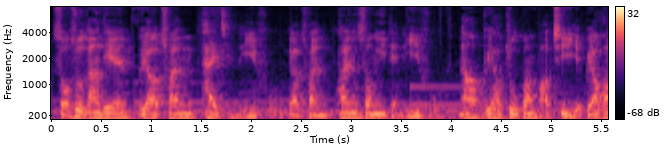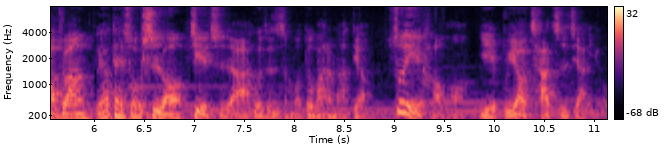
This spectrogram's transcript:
手术当天不要穿太紧的衣服，要穿宽松一点的衣服，然后不要珠光宝气，也不要化妆，不要戴首饰哦，戒指啊或者是什么都把它拿掉。最好哦，也不要擦指甲油。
